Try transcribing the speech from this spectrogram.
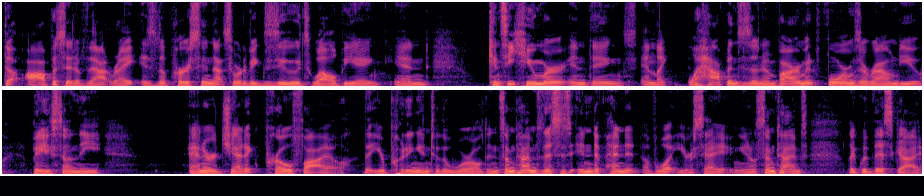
the opposite of that right is the person that sort of exudes well-being and can see humor in things and like what happens is an environment forms around you based on the energetic profile that you're putting into the world. And sometimes this is independent of what you're saying. You know, sometimes, like with this guy,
